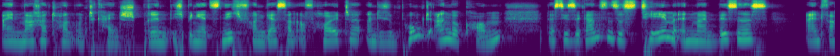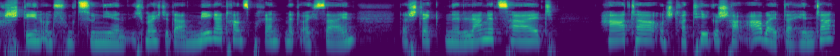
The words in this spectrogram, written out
ein Marathon und kein Sprint. Ich bin jetzt nicht von gestern auf heute an diesem Punkt angekommen, dass diese ganzen Systeme in meinem Business einfach stehen und funktionieren. Ich möchte da mega transparent mit euch sein. Da steckt eine lange Zeit harter und strategischer Arbeit dahinter,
